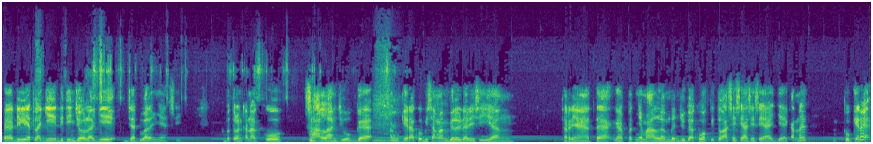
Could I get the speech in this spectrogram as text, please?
Eh, dilihat lagi ditinjau lagi jadwalnya sih. Kebetulan kan aku salah juga. Aku kira aku bisa ngambil dari siang ternyata dapetnya malam. Dan juga aku waktu itu ACC ACC aja. Karena aku kira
